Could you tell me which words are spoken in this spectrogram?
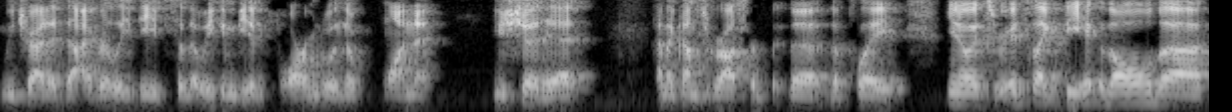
we try to dive really deep so that we can be informed when the one that you should hit kind of comes across the, the, the plate. You know, it's it's like the the old uh,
